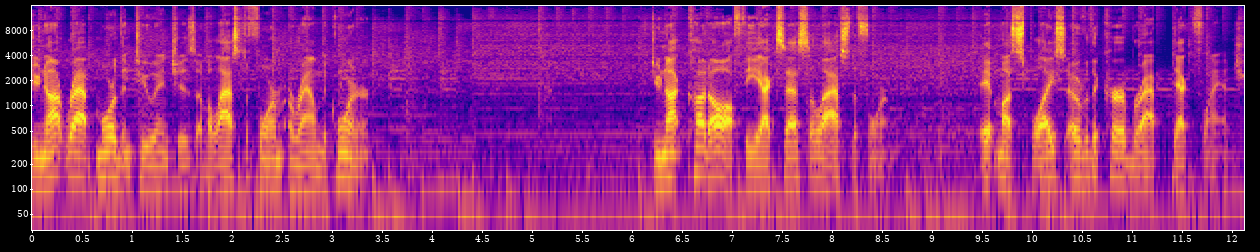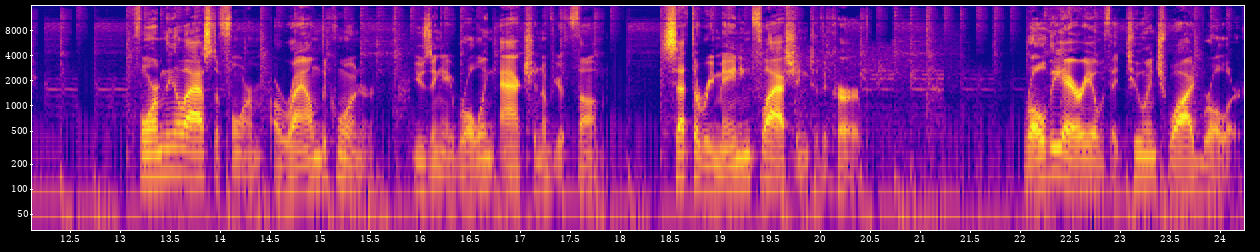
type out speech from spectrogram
Do not wrap more than 2 inches of Elastoform around the corner. Do not cut off the excess Elastoform. It must splice over the curb wrap deck flange. Form the Elastoform around the corner using a rolling action of your thumb. Set the remaining flashing to the curb. Roll the area with a 2 inch wide roller.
